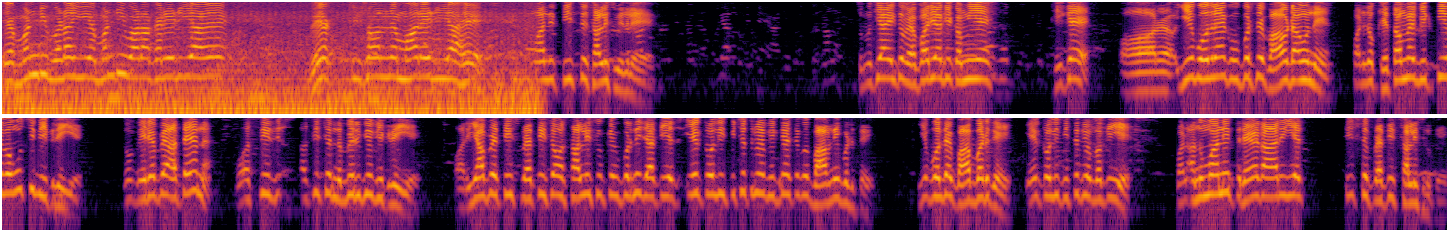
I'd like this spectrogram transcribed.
ये मंडी बढ़ाई है, मंडी वाला करे रिया है वे किसान ने मारे रिया है मान तीस से चालीस मिल रहे समस्या एक तो व्यापारियों की कमी है, ठीक है? और ये बोल रहे हैं कि ऊपर से भाव डाउन है, पर जो खेतों में बिकती है, वो ऊँची बिक रही है। जो मेरे पे आते हैं ना, वो अस्सी अस्सी से नब्बे रुपये बिक रही है। और यहाँ पे तीस पैंतीस और चालीस के ऊपर नहीं जाती है। एक ट्रॉली पिछहत्तर में बिकने से कोई भाव नहीं बढ़ते। ये बोलते हैं भाव बढ़ गए। एक ट्रॉली पिछहत्तर में बकी है। पर अनुमानित रेट आ रही है तीस से पैंतीस, चालीस रुपए।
